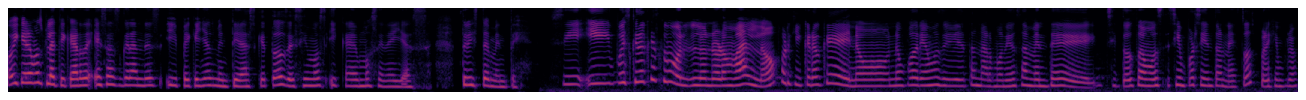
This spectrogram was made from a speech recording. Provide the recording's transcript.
Hoy queremos platicar de esas grandes y pequeñas mentiras que todos decimos y caemos en ellas, tristemente. Sí, y pues creo que es como lo normal, ¿no? Porque creo que no, no podríamos vivir tan armoniosamente si todos fuéramos 100% honestos. Por ejemplo,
